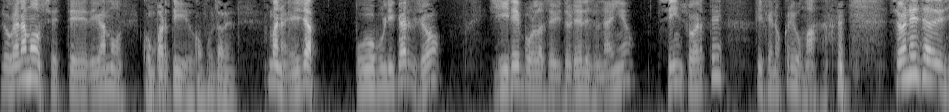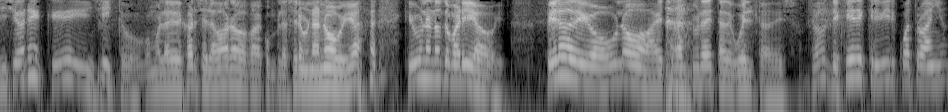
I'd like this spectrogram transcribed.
Lo ganamos, este, digamos, compartido. Conjuntamente. Bueno, ella pudo publicar, yo giré por las editoriales un año, sin suerte, dije, no creo más. Son esas decisiones que, insisto, como la de dejarse la barba para complacer a una novia, que uno no tomaría hoy. Pero digo, uno a esta altura está de vuelta de eso. Yo dejé de escribir cuatro años.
